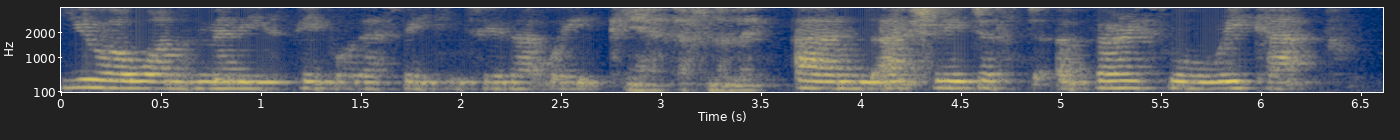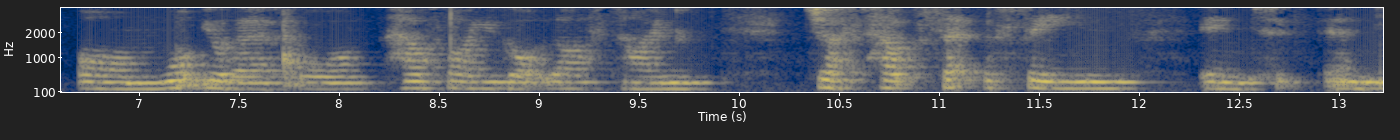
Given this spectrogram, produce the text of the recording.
you are one of many people they're speaking to that week yeah, definitely. and actually just a very small recap on what you're there for, how far you got last time, just helps set the scene into, and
